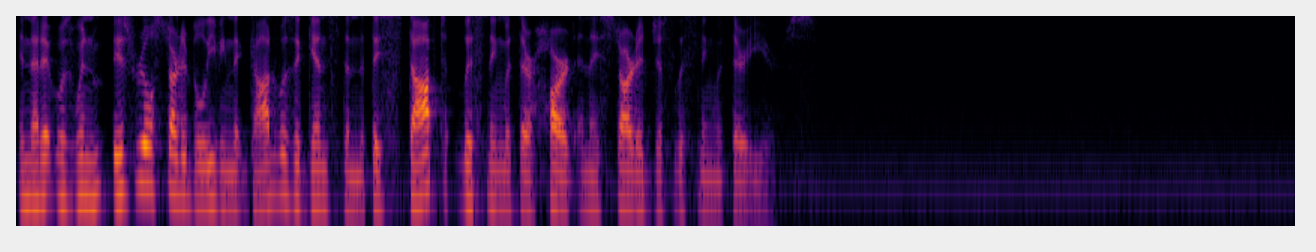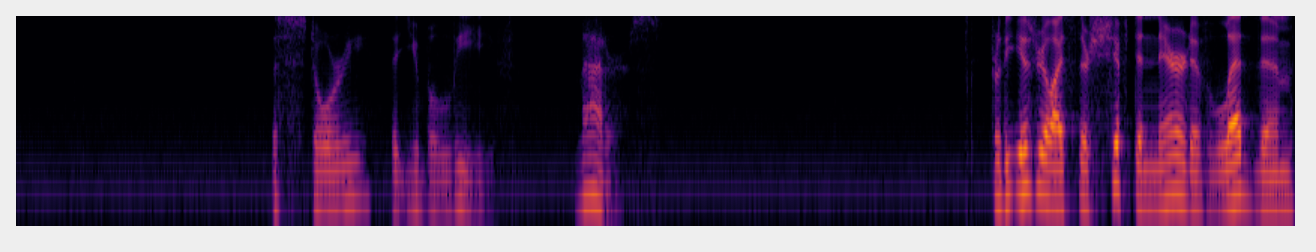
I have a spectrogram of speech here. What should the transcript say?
In that it was when Israel started believing that God was against them that they stopped listening with their heart and they started just listening with their ears. The story that you believe matters. For the Israelites, their shift in narrative led them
